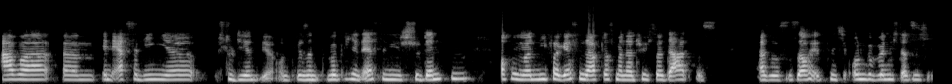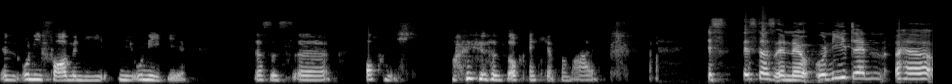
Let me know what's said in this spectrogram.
Aber ähm, in erster Linie studieren wir und wir sind wirklich in erster Linie Studenten, auch wenn man nie vergessen darf, dass man natürlich Soldat ist. Also es ist auch jetzt nicht ungewöhnlich, dass ich in Uniform in die, in die Uni gehe. Das ist äh, auch nicht. das ist auch eigentlich ganz normal. Ist, ist das in der Uni denn äh,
